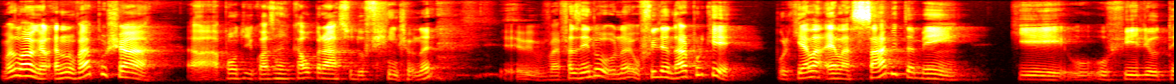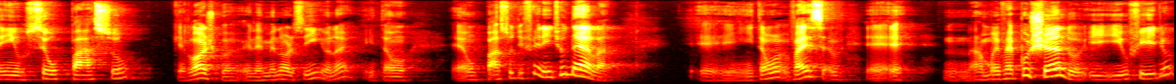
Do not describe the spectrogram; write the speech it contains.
mas logo ela não vai puxar a, a ponto de quase arrancar o braço do filho, né? Vai fazendo né, o filho andar por quê? Porque ela, ela sabe também que o, o filho tem o seu passo, que é lógico, ele é menorzinho, né? Então é um passo diferente o dela. Então vai é, a mãe vai puxando e, e o filho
